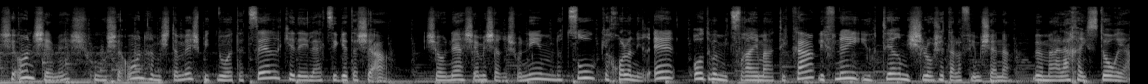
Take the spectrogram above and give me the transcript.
שעון שמש הוא שעון המשתמש בתנועת הצל כדי להציג את השעה. שעוני השמש הראשונים נוצרו ככל הנראה עוד במצרים העתיקה לפני יותר משלושת אלפים שנה. במהלך ההיסטוריה,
